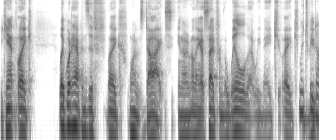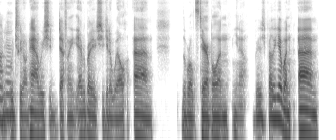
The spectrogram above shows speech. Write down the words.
you can't like, like, what happens if like one of us dies? You know, what I mean, like aside from the will that we make, like Which we don't have. which we don't have, we should definitely everybody should get a will. Um, the world's terrible, and you know, we should probably get one. Um,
